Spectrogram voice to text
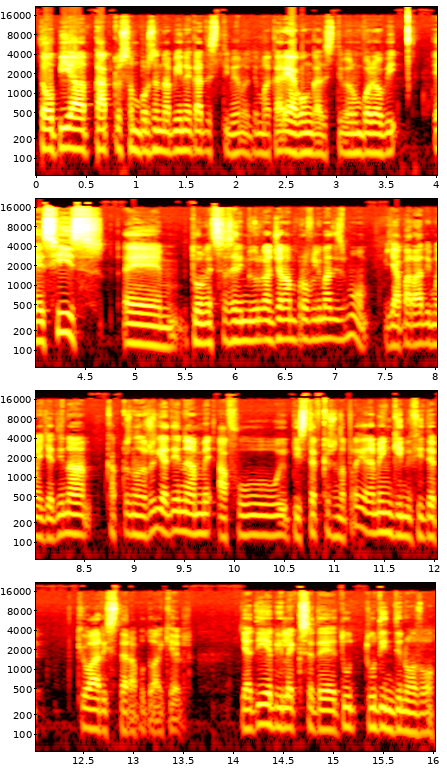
τα οποία κάποιος θα μπορούσε να πει είναι κατεστημένο, ότι μακάρι ακόμα κατεστημένο μπορεί να πει. Εσείς ε, τον έτσι σας δημιούργαν και έναν προβληματισμό. Για παράδειγμα, γιατί να, κάποιος να ρωτήσει, γιατί να, με- αφού πιστεύετε στον πράγμα, για να μην κινηθείτε πιο αριστερά από το ΑΚΕΛ. Γιατί επιλέξετε τού, τούτη την οδό;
